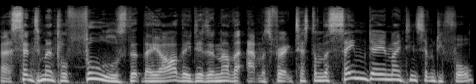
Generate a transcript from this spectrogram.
Uh, sentimental fools that they are, they did another atmospheric test on the same day in 1974,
